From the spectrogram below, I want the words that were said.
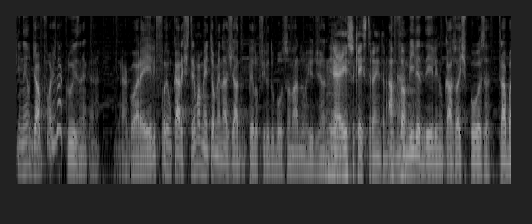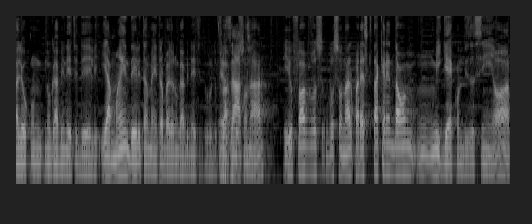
que nem o diabo foge da cruz, né, cara? Agora, ele foi um cara extremamente homenageado pelo filho do Bolsonaro no Rio de Janeiro. É isso que é estranho também, A né? família dele, no caso a esposa, trabalhou com- no gabinete dele. E a mãe dele também trabalhou no gabinete do, do Flávio Exato. Bolsonaro. E o Flávio Bolsonaro parece que está querendo dar um, um migué quando diz assim, ó,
